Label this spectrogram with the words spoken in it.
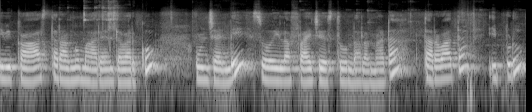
ఇవి కాస్త రంగు మారేంత వరకు ఉంచండి. సో ఇలా ఫ్రై చేస్తూ ఉండాలన్నమాట. తర్వాత ఇప్పుడు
